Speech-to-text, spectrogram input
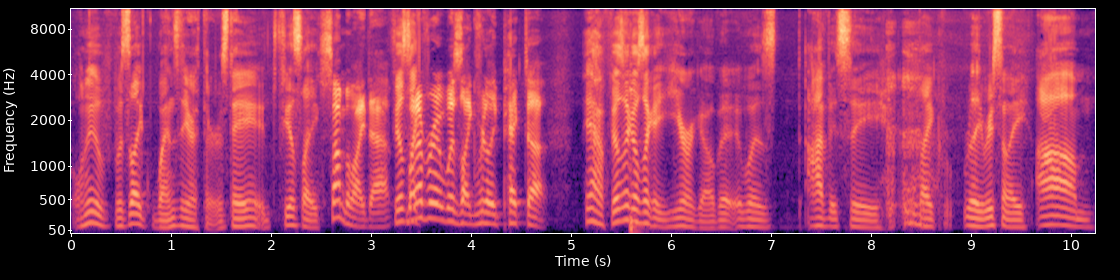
only was it like Wednesday or Thursday? It feels like Something like that. Feels like- it was like really picked up. yeah, it feels like it was like a year ago, but it was obviously like really recently. Um,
